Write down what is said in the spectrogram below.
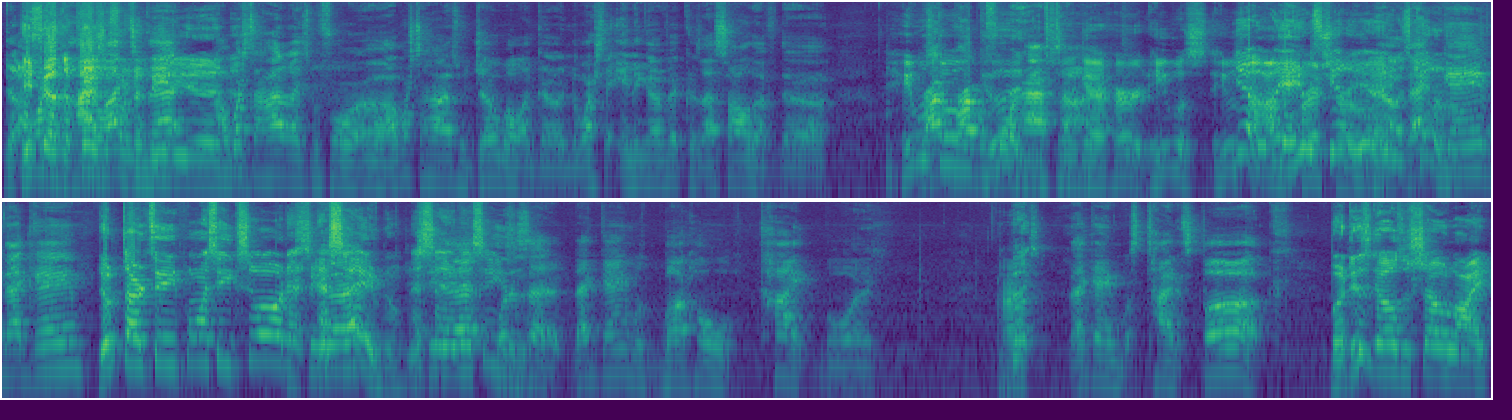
Dude, he felt the pressure from the that. media I watched the- the highlights before. Uh, I watched the highlights with Joe a while ago, and to watch the ending of it because I saw the the He was Right- doing right good until halftime. he got hurt. He was he was Yeah, oh, yeah, he was killing, yeah, he was that killing them. game. That game. them thirteen points he scored you that, see that saved him. That saved that season. What is that? That game was butthole tight, boy. But That game was tight as fuck. but this goes to show like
